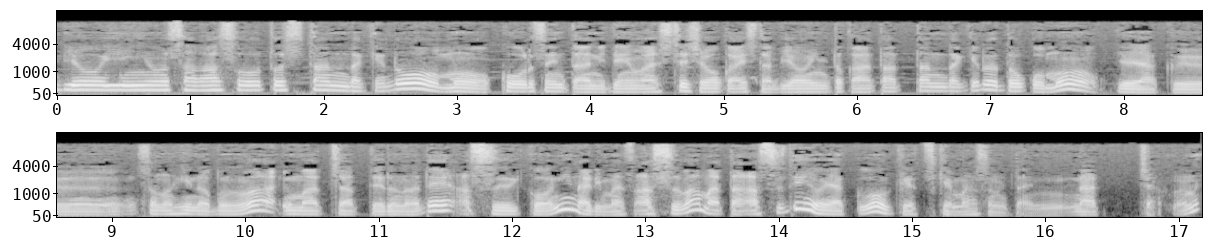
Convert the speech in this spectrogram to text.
病院を探そうとしたんだけど、もうコールセンターに電話して紹介した病院とか当たったんだけど、どこも予約、その日の分は埋まっちゃってるので、明日以降になります。明日はまた明日で予約を受け付けますみたいになっちゃうのね。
